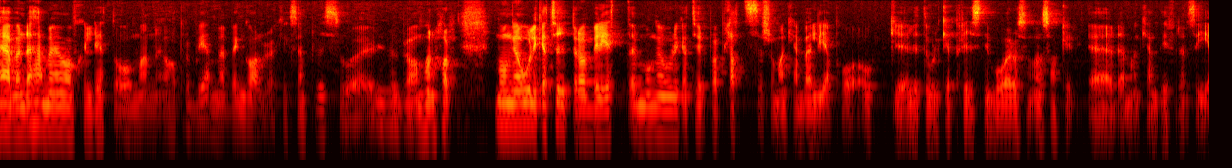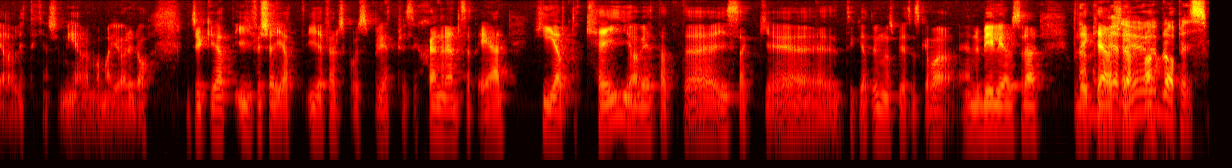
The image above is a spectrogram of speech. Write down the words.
även det här med avskildhet då, om man har problem med bengalrök exempelvis så är det bra om man har många olika typer av biljetter, många olika typer av platser som man kan välja på och lite olika prisnivåer och sådana saker eh, där man kan differentiera lite kanske mer än vad man gör idag. Nu tycker jag att i och för sig att IF Elfsborgs biljettpriser generellt sett är helt okej. Okay. Jag vet att uh, Isak uh, tycker att ungdomsbiljetten ska vara ännu billigare och sådär. Och det ja, kan jag köpa. Det är ju bra pris.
